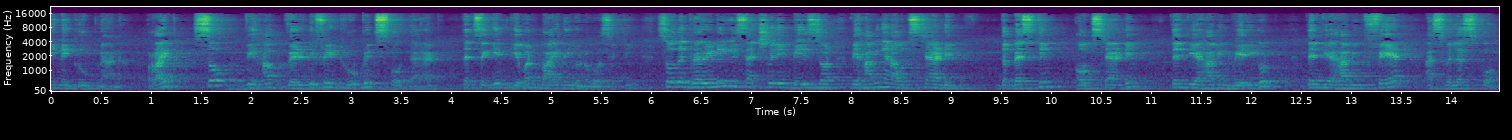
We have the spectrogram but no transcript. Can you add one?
in a group manner, right? So we have well-defined rubrics for that. That's again given by the university. So the grading is actually based on we're having an outstanding, the best thing, outstanding. Then we are having very good. Then we are having fair as well as poor.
